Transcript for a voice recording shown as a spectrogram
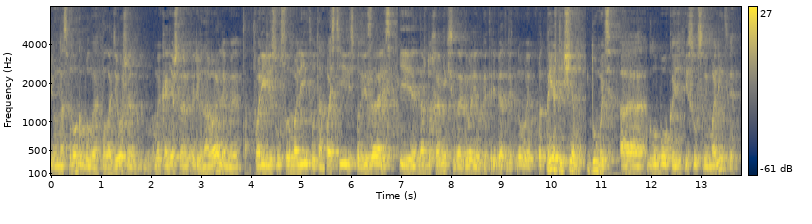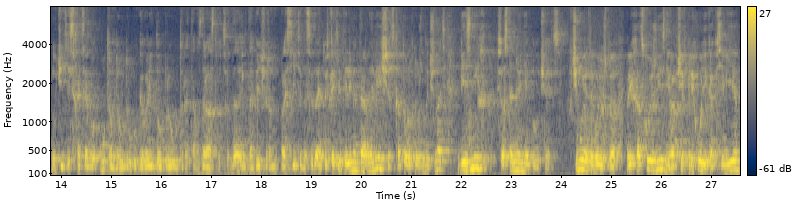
и у нас много было молодежи. Мы, конечно, ревновали, мы там, творили Иисусову молитву, там постились, подвязались. И наш духовник всегда говорил, говорит, ребята, говорит, ну вы вот прежде чем думать о глубокой Иисусовой молитве, научитесь хотя бы утром друг другу говорить доброе утро, там, здравствуйте, да, или там вечером просите, до свидания. То есть какие-то элементарные вещи, с которых нужно начинать, без них все остальное не получается. Почему я это говорю, что в приходской жизни, вообще в приходе, как в семье,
